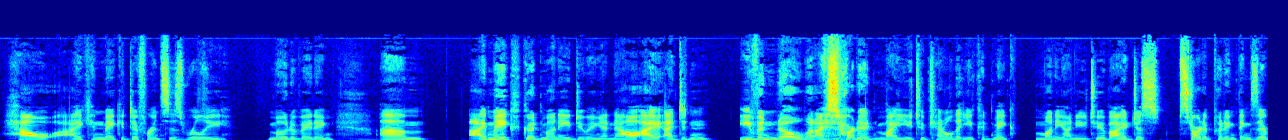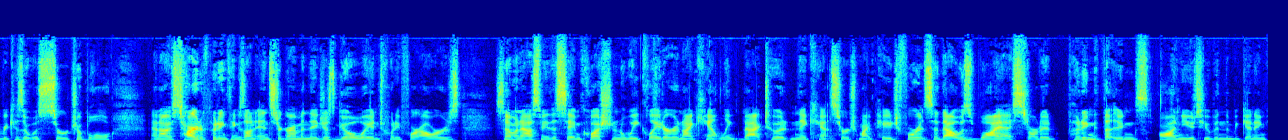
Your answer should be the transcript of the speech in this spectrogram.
how i can make a difference is really motivating. Um, i make good money doing it now. I, I didn't even know when i started my youtube channel that you could make money on YouTube. I just started putting things there because it was searchable. And I was tired of putting things on Instagram and they just go away in 24 hours. Someone asked me the same question a week later and I can't link back to it and they can't search my page for it. So that was why I started putting things on YouTube in the beginning.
